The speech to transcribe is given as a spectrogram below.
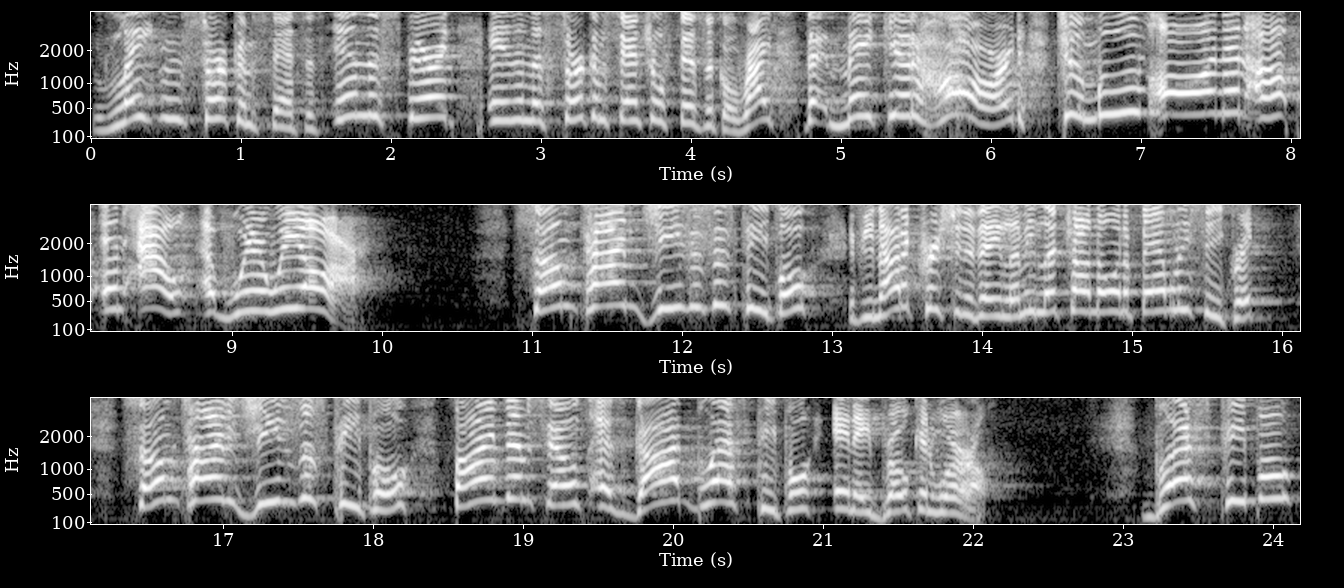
latent circumstances in the spirit and in the circumstantial physical, right? That make it hard to move on and up and out of where we are. Sometimes Jesus' people, if you're not a Christian today, let me let y'all know in a family secret. Sometimes Jesus' people find themselves as God blessed people in a broken world. Blessed people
